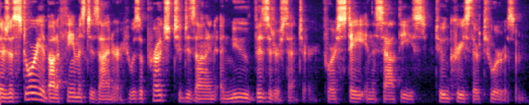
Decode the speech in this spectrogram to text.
There's a story about a famous designer who was approached to design a new visitor center for a state in the southeast to increase their tourism.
